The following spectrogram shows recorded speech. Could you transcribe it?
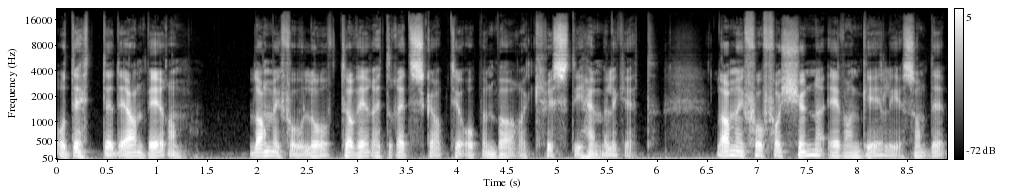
og dette er det han ber om. La meg få lov til å være et redskap til å åpenbare Kristi hemmelighet. La meg få forkynne evangeliet som det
